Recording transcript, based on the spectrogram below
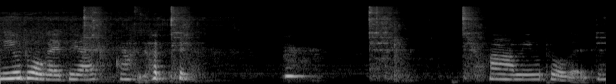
म्यूट हो गए थे यार। क्या करते? हाँ म्यूट हो गए थे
